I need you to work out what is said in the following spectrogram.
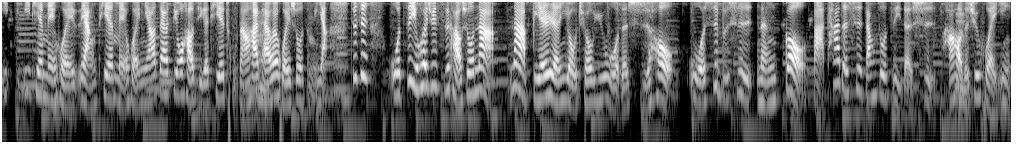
一一天没回，两天没回，你要再丢好几个贴图，然后他才会回说怎么样？就是我自己会去思考说，那那别人有求于我的时候，我是不是能够把他的事当做自己的事，好好的去回应，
